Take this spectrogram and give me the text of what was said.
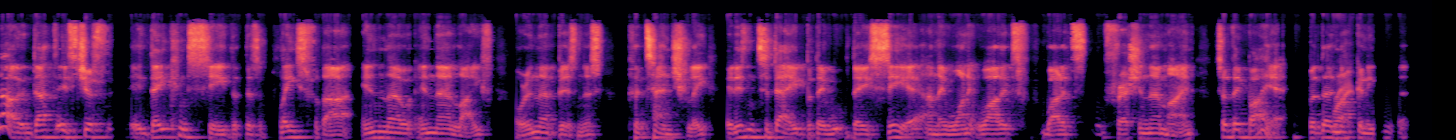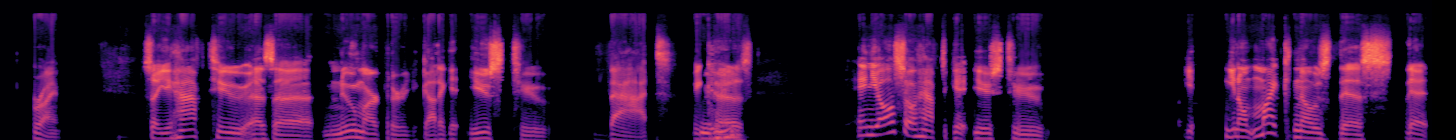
No, that it's just they can see that there's a place for that in their in their life or in their business potentially. It isn't today, but they they see it and they want it while it's while it's fresh in their mind, so they buy it, but they're Right. not going to use it. Right. So you have to, as a new marketer, you got to get used to that because, and you also have to get used to, you, you know, Mike knows this that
